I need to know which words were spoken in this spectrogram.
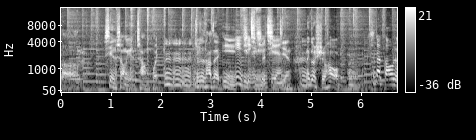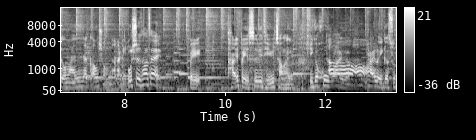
呃线上演唱会。嗯嗯嗯。就是他在疫疫情的期间，那个时候，嗯，是在高流吗？还是在高雄哪里？不是，他在北台北市立体育场一个户外的拍了一个说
